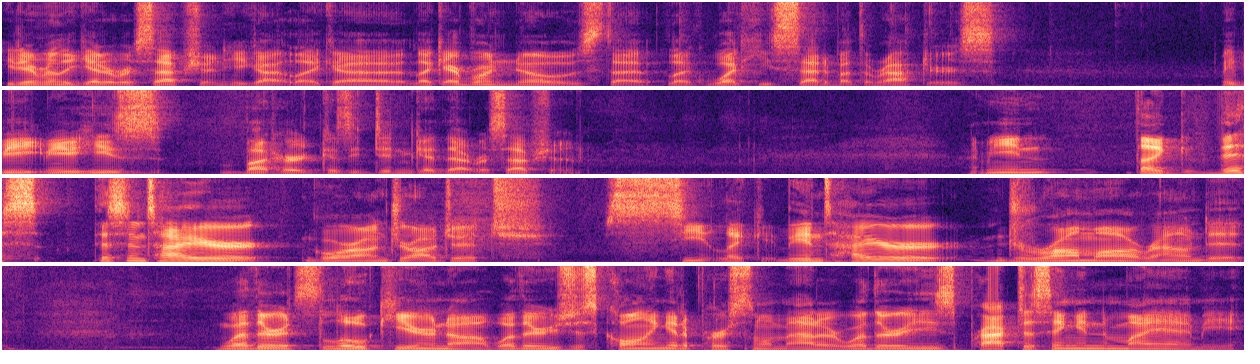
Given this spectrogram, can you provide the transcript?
He didn't really get a reception. He got like a like everyone knows that like what he said about the Raptors. Maybe maybe he's butthurt because he didn't get that reception. I mean, like this this entire Goran Dragic see like the entire drama around it, whether it's low key or not, whether he's just calling it a personal matter, whether he's practicing in Miami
